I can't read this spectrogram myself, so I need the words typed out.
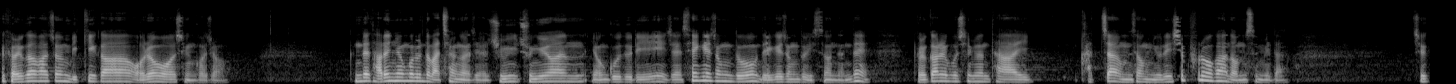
그 결과가 좀 믿기가 어려워진 거죠. 근데 다른 연구들도 마찬가지예요. 주, 중요한 연구들이 이제 3개 정도, 4개 정도 있었는데 결과를 보시면 다이 가짜 음성률이 10%가 넘습니다. 즉,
